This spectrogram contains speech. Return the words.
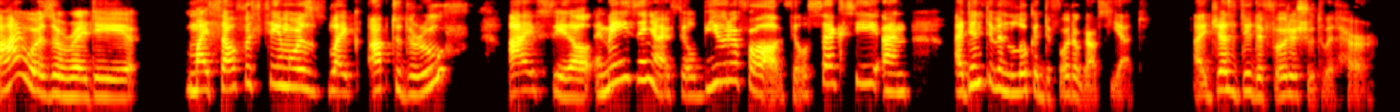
I was already, my self esteem was like up to the roof. I feel amazing. I feel beautiful. I feel sexy. And I didn't even look at the photographs yet. I just did a photo shoot with her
